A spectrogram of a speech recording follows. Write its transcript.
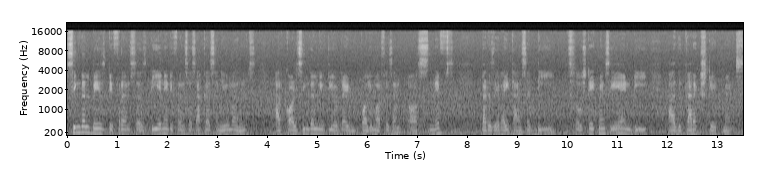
single base differences dna differences occurs in humans are called single nucleotide polymorphism or SNPs that is the right answer. D so statements a and d are the correct statements.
